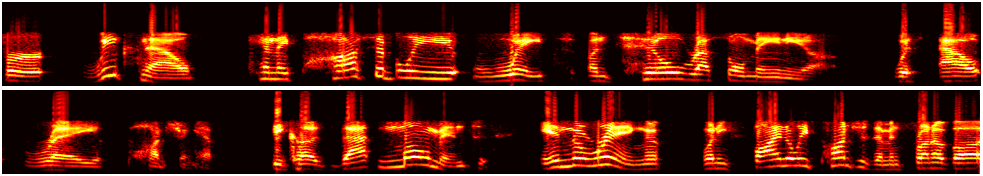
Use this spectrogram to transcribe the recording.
for weeks now. Can they possibly wait until WrestleMania without Rey punching him? Because that moment in the ring when he finally punches him in front of uh,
